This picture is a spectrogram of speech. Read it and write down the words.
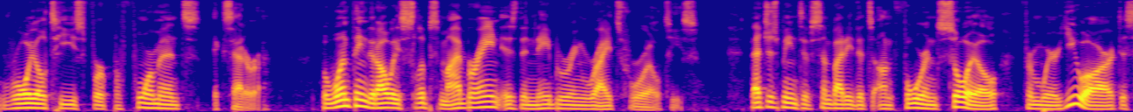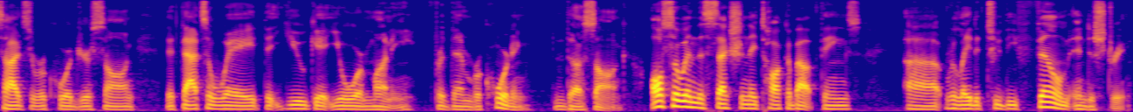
royalties for performance, etc. But one thing that always slips my brain is the neighboring rights royalties. That just means if somebody that's on foreign soil from where you are decides to record your song, that that's a way that you get your money for them recording the song. Also, in this section, they talk about things uh, related to the film industry,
